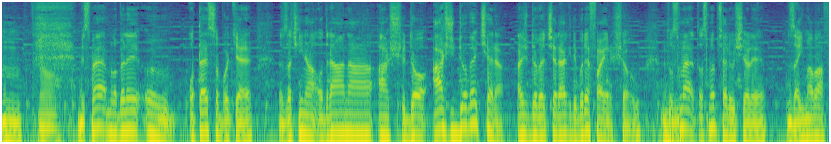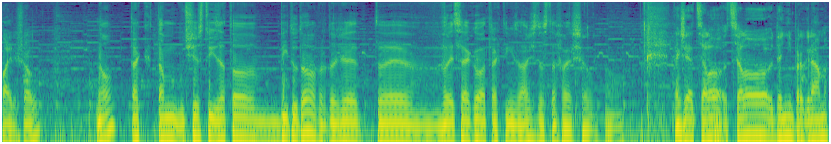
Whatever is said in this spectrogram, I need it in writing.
Mm. No. My jsme mluvili uh, o té sobotě, začíná od rána až do, až do večera, až do večera, kdy bude fire show. Mm. Mhm. To, jsme, to jsme přerušili, zajímavá fire show. No, tak tam určitě stojí za to být u toho, protože to je velice jako atraktivní záležitost, ta fire show. No. Takže celo, celodenní program.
